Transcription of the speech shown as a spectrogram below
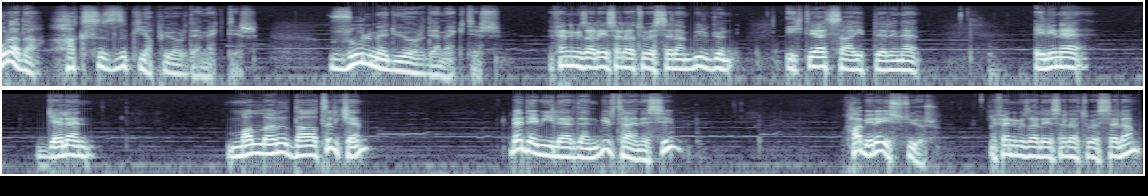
burada haksızlık yapıyor demektir. Zulmediyor demektir. Efendimiz Aleyhisselatü Vesselam bir gün ihtiyaç sahiplerine eline gelen malları dağıtırken Bedevilerden bir tanesi habire istiyor. Efendimiz Aleyhisselatü Vesselam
